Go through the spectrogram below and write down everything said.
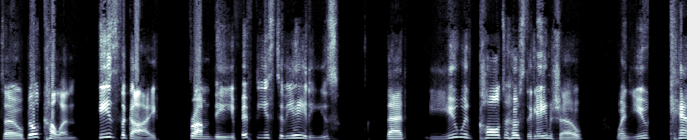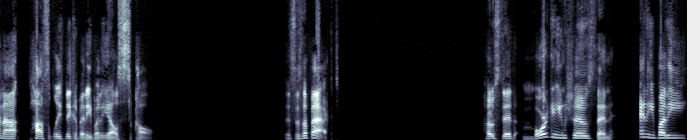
So Bill Cullen, he's the guy from the 50s to the 80s that you would call to host a game show when you cannot possibly think of anybody else to call. This is a fact. Hosted more game shows than anybody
